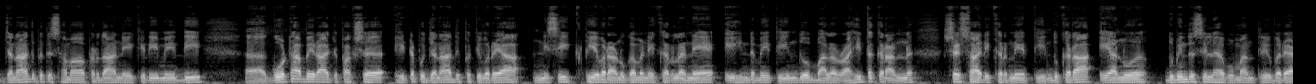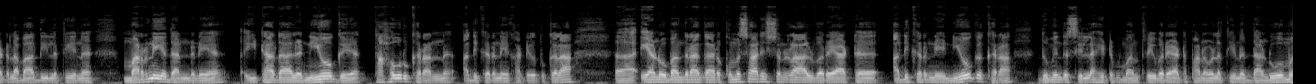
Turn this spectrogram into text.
ජනාධිපති සමාව ප්‍රධානය කිරීමේදී ගෝටාබේ රාජපක්ෂ හිටපු ජනාධිපතිවරයා නිසි පියවර අනුගමනය කරලා නෑ ඒ හින්දා මේ තීන්දුව බල රහිත කරන්න ශ්‍රේෂ්ඨාධිකරණය තීන්දුව කරා. ඒ අනුව දුමින්ද සිල්හපු මන්ත්‍රීවරයාට ලබා දීලා තියෙන මරණීය දණ්ඩනය ඊට අදාළ නියෝගය තහවුරු කරන්න අධිකරණය කටයුතු කළා. ඒ අනුව බන්ධනාගාර කොමසාරිස් ජනරාල්වරයාට අධිකරණය නියෝග කරා. දුමින්ද සිල්ලා හිටපු මන්ත්‍රීවරයාට පනවලා තියෙන දඬුවම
